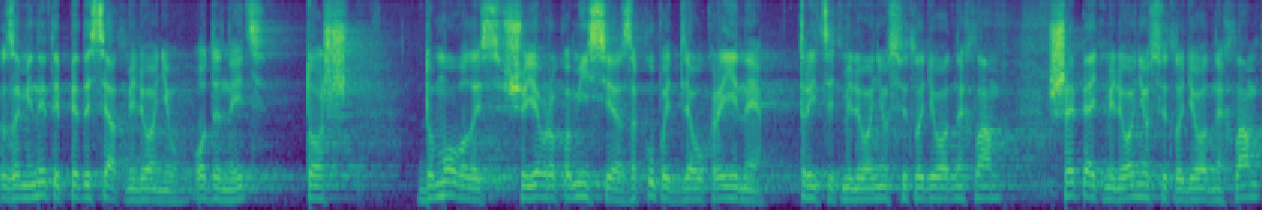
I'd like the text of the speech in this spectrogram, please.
замінити 50 мільйонів одиниць. Тож домовились, що Єврокомісія закупить для України 30 мільйонів світлодіодних ламп, ще 5 мільйонів світлодіодних ламп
